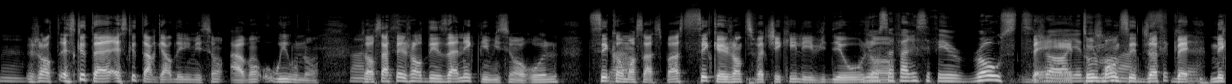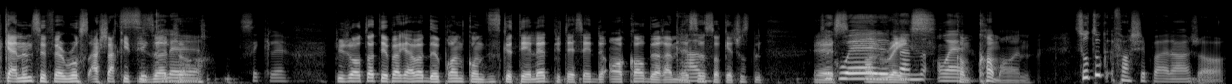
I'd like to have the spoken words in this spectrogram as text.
Ouais. Genre, est-ce que t'as est-ce que t'as regardé l'émission avant, oui ou non? Ouais. Genre, ça fait genre des années que l'émission roule. Tu sais Ouais. comment ça se passe. Tu sais que, genre, tu vas checker les vidéos, Yo, genre... Safari s'est fait roast. Ben, genre, il y a tout le monde là. sait déjà... C'est Ben. Nick Cannon se fait roast à chaque épisode, clair. genre. C'est clair. Puis genre, toi, t'es pas capable de prendre qu'on te dise que t'es laide, puis t'essaies de, encore de ramener Grave. ça sur quelque chose... Truc, ouais, on race. ouais. Comme, come on. Surtout que, enfin, je sais pas là, genre,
